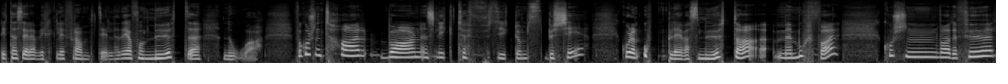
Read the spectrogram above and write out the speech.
Dette ser jeg virkelig fram til, det å få møte Noah. For hvordan tar barn en slik tøff sykdomsbeskjed? Hvordan oppleves møter med morfar? Hvordan var det før,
